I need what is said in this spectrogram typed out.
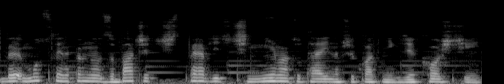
By móc tutaj na pewno zobaczyć, sprawdzić, czy nie ma tutaj na przykład nigdzie kości.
